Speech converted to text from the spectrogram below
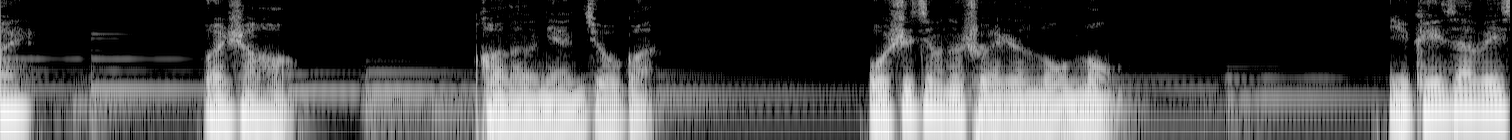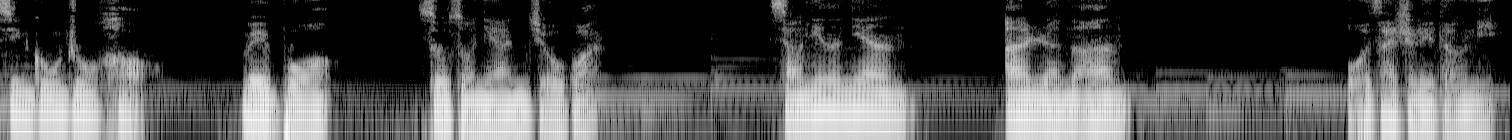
嗨，晚上好，欢迎来到念安酒馆，我是今晚的守夜人龙龙。你可以在微信公众号、微博搜索“念安酒馆”，想念的念，安然的安，我在这里等你。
